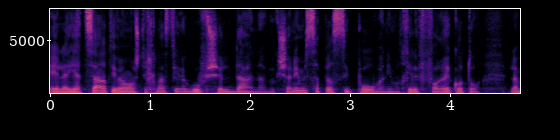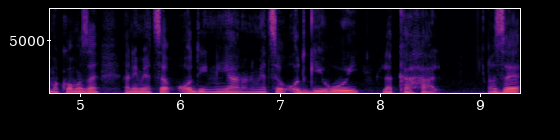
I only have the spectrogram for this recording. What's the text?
אלא יצרתי וממש נכנסתי לגוף של דנה. וכשאני מספר סיפור ואני מתחיל לפרק אותו למקום הזה, אני מייצר עוד עניין, אני מייצר עוד גירוי לקהל. אז זה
